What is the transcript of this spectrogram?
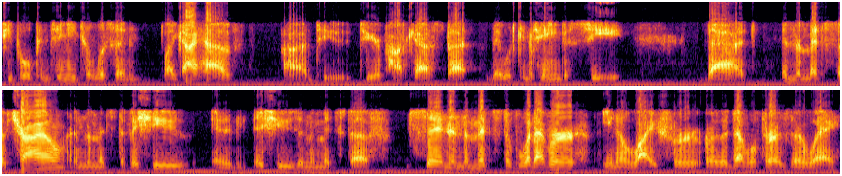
people continue to listen, like I have uh, to to your podcast, that they would continue to see that in the midst of trial, in the midst of issue, in issues, in the midst of sin, in the midst of whatever you know life or, or the devil throws their way,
